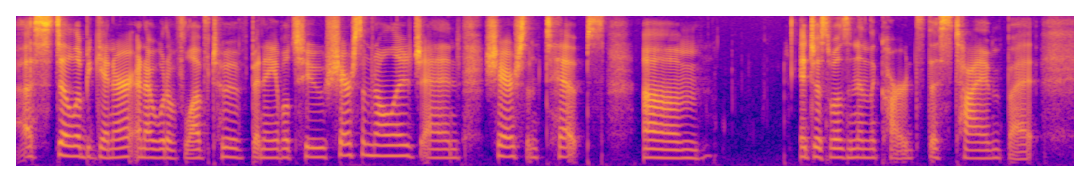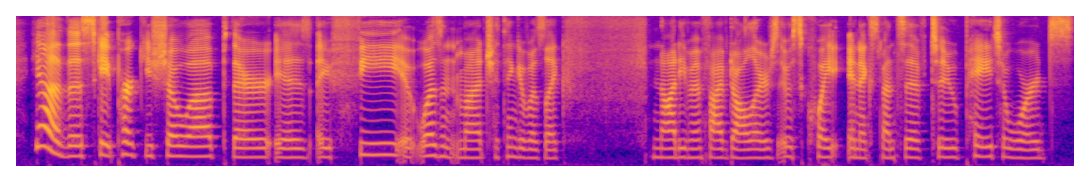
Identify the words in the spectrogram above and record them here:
a, still a beginner and I would have loved to have been able to share some knowledge and share some tips. Um, it just wasn't in the cards this time, but yeah, the skate park you show up, there is a fee. It wasn't much. I think it was like not even $5. It was quite inexpensive to pay towards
